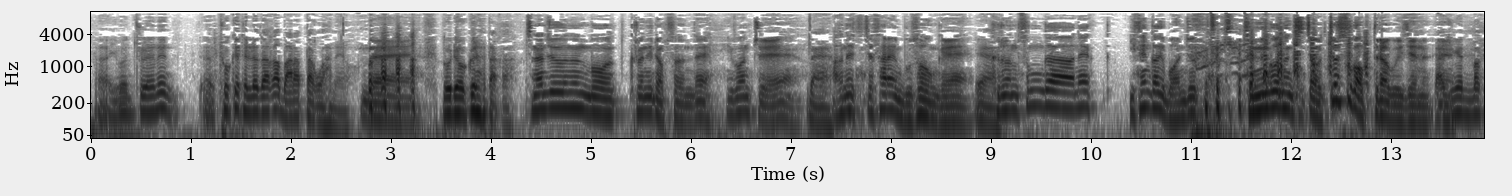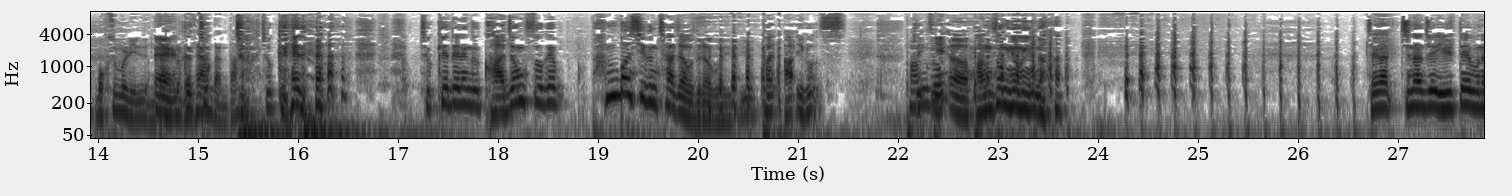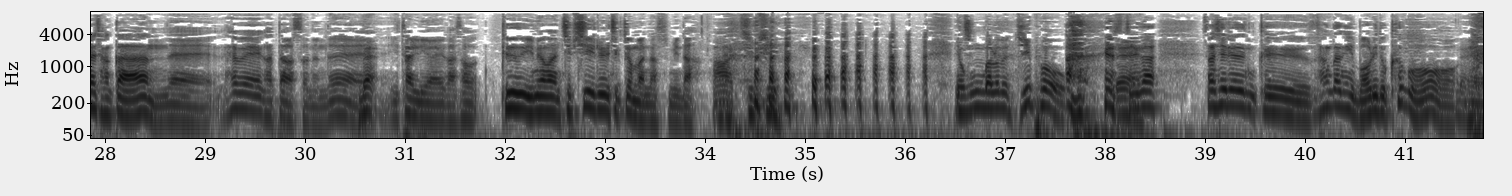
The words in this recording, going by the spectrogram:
아, 이번 주에는 좋게 되려다가 말았다고 하네요. 네. 노력을 하다가 지난주는 뭐 그런 일이 없었는데 이번 주에 네. 아 근데 진짜 사람이 무서운 게 예. 그런 순간에 이 생각이 먼저 드는 거는 진짜 어쩔 수가 없더라고 이제는. 예. 나중엔 막 목숨을 잃는다 네, 그 생각난다. 좋- 좋게 되- 좋게 되는 그 과정 속에 한 번씩은 찾아오더라고. 요 아 이거 스- 방송? 이- 어, 방송용인가? 제가 지난주에 일 때문에 잠깐 네, 해외에 갔다 왔었는데 네. 이탈리아에 가서 그 유명한 집시를 직접 만났습니다. 아 집시 영국말로는 gyppo. 그래서 네. 제가 사실은 그 상당히 머리도 크고 네. 네,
